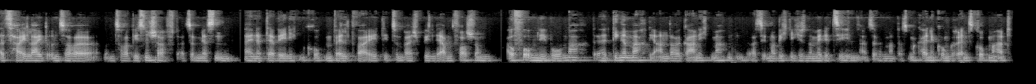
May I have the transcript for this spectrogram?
als Highlight unserer, unserer Wissenschaft. Also wir sind eine der wenigen Gruppen weltweit, die zum Beispiel Lernforschung auf hohem Niveau macht, äh, Dinge macht, die andere gar nicht machen, was immer wichtig ist in der Medizin. Also wenn man, dass man keine Konkurrenzgruppen hat,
